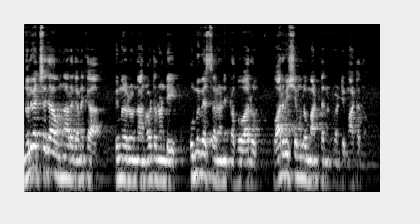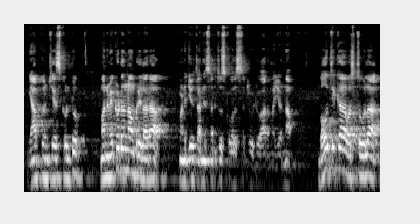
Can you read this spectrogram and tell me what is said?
నులివెచ్చగా ఉన్నారు గనక మిమ్మల్ని నా నోట నుండి ఉమ్మివేస్తానని ప్రభువారు వారి విషయంలో మాట్లాడినటువంటి మాటను జ్ఞాపకం చేసుకుంటూ మనం ఎక్కడున్నాం ప్రియులారా? మన జీవితాన్ని సరిచూసుకోవలసినటువంటి వారమై ఉన్నాం. భౌతిక వస్తువుల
